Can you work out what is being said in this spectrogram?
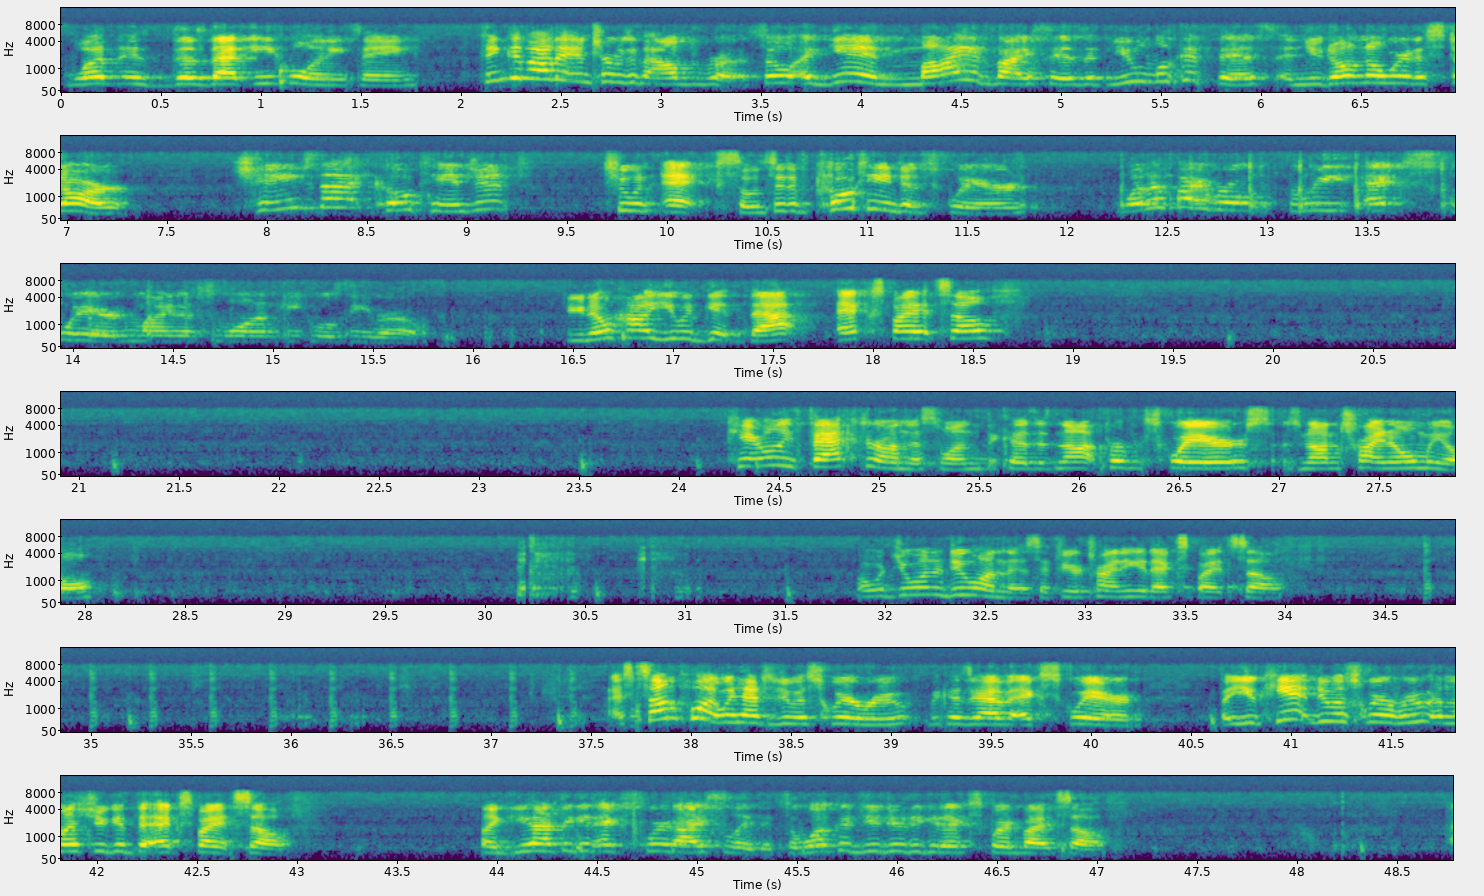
what is does that equal anything, think about it in terms of algebra. So again, my advice is if you look at this and you don't know where to start, change that cotangent to an x. So instead of cotangent squared, what if I wrote 3x squared minus 1 equals 0? Do you know how you would get that x by itself? Can't really factor on this one because it's not perfect squares, it's not a trinomial. What would you want to do on this if you're trying to get x by itself? At some point we'd have to do a square root because we have x squared, but you can't do a square root unless you get the x by itself. Like you have to get x squared isolated. So what could you do to get x squared by itself?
